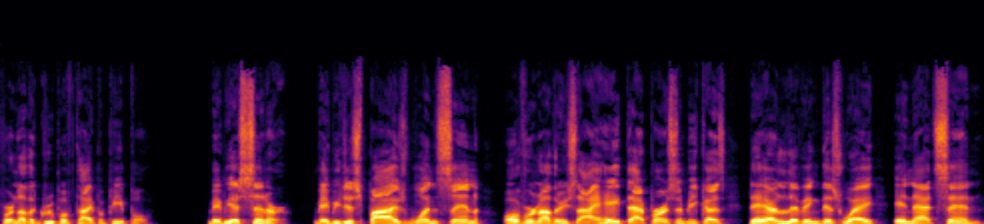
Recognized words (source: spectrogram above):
for another group of type of people. Maybe a sinner. Maybe despise one sin over another. You say, I hate that person because they are living this way in that sin.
